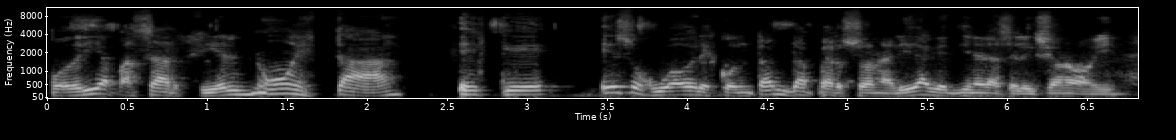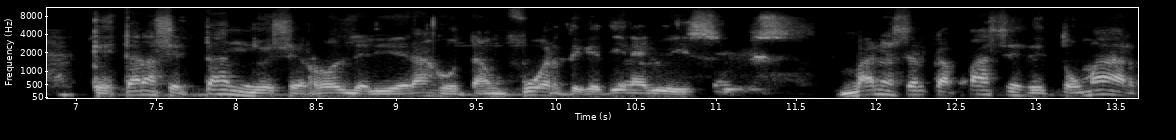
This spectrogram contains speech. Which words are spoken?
podría pasar si él no está es que esos jugadores con tanta personalidad que tiene la selección hoy, que están aceptando ese rol de liderazgo tan fuerte que tiene Luis, van a ser capaces de tomar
